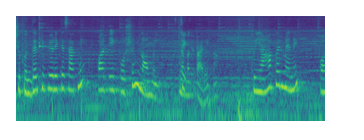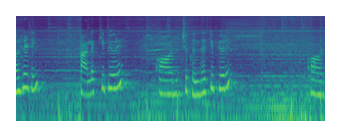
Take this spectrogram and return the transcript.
चुकंदर की प्यूरे के साथ में और एक पोर्शन नॉर्मल नमक। पारे का। तो यहाँ पर मैंने ऑलरेडी पालक की प्यूरे और चुकंदर की प्यूरे और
